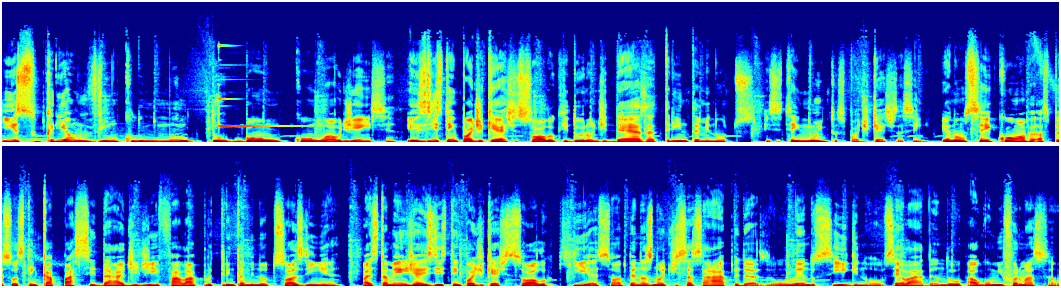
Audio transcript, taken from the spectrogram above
E isso cria um vínculo muito bom com a audiência. Existem podcasts solo que duram de 10 a 30 minutos. Existem muitos podcasts assim. Eu não sei como as pessoas têm capacidade de falar por 30 minutos sozinha, mas também já existem podcasts solo que são apenas notícias rápidas, ou lendo signo, ou sei lá, dando alguma informação.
